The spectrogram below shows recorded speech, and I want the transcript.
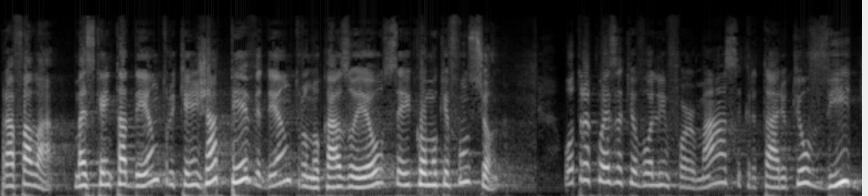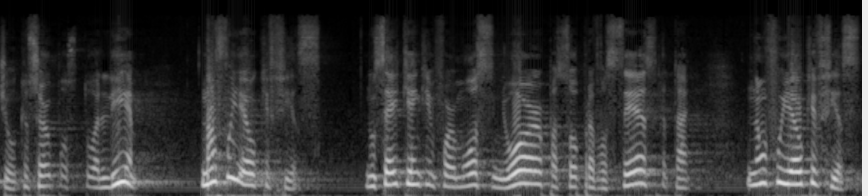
Para falar. Mas quem está dentro e quem já teve dentro, no caso eu, sei como que funciona. Outra coisa que eu vou lhe informar, secretário, que o vídeo que o senhor postou ali, não fui eu que fiz. Não sei quem que informou o senhor, passou para você, secretário. Não fui eu que fiz.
